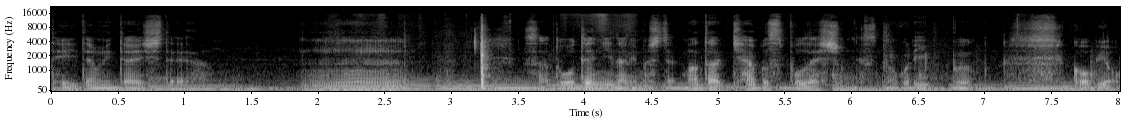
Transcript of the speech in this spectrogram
テイタムに対して。うん。さあ同点になりまして。またキャブスポゼッションです。残り1分。5秒。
